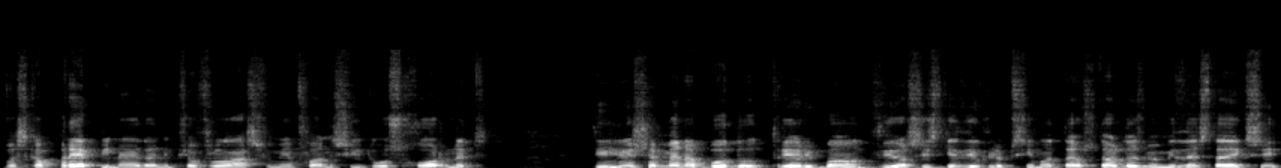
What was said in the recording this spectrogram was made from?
Βασικά πρέπει να ήταν η πιο βλάσφημη εμφάνισή του ως Hornet Τελείωσε με ένα πόντο, 3 rebound, 2 assist και 2 κλεψίματα, στάροντας με 0 στα 6,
